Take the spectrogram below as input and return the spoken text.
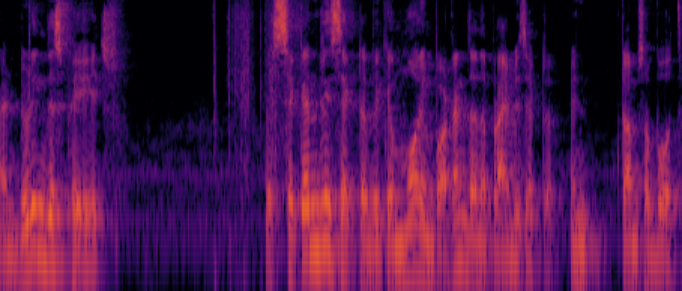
and during this phase, the secondary sector became more important than the primary sector in terms of both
